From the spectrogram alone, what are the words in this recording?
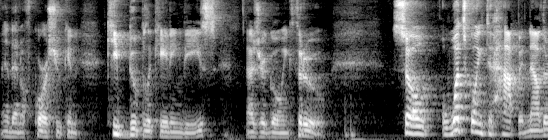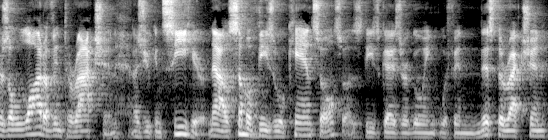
And then of course you can keep duplicating these as you're going through. So what's going to happen? Now there's a lot of interaction as you can see here. Now some of these will cancel. So as these guys are going within this direction,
